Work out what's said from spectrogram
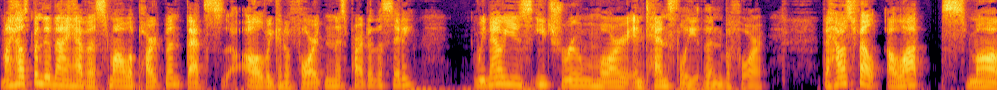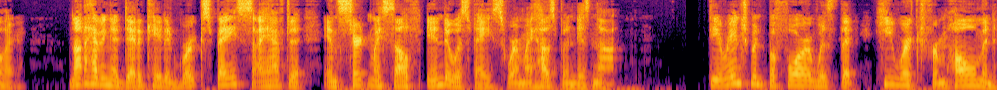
My husband and I have a small apartment. That's all we could afford in this part of the city. We now use each room more intensely than before. The house felt a lot smaller. Not having a dedicated workspace, I have to insert myself into a space where my husband is not. The arrangement before was that he worked from home and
